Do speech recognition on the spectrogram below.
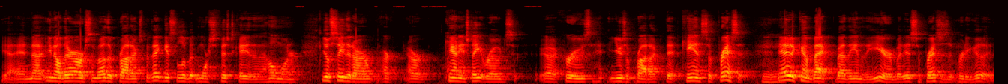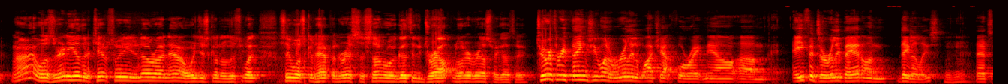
Yeah, and uh, you know there are some other products, but that gets a little bit more sophisticated than the homeowner. You'll see that our our, our county and state roads uh, crews use a product that can suppress it. Now it'll come back by the end of the year, but it suppresses it pretty good. All right. Well, is there any other tips we need to know right now? Or are we just going to just what see what's going to happen the rest of the summer? We'll go through drought and whatever else we go through. Two or three things you want to really watch out for right now. Um, aphids are really bad on daylilies. That's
